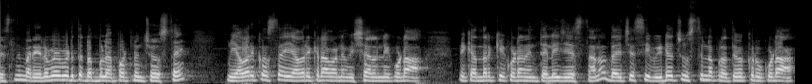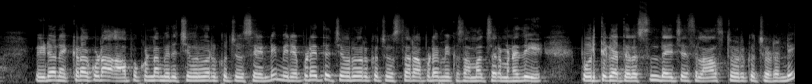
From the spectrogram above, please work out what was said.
చేసింది. మరి ఇరవై విడత డబ్బులు ఎప్పటి నుంచి వస్తాయి? ఎవరికి వస్తాయి ఎవరికి రావనే విషయాలన్నీ కూడా మీకు అందరికీ కూడా నేను తెలియజేస్తాను. దయచేసి వీడియో చూస్తున్న ప్రతి ఒక్కరు కూడా వీడియోని ఎక్కడా కూడా ఆపకుండా మీరు చివరి వరకు చూసేయండి. మీరు ఎప్పుడైతే చివరి వరకు చూస్తారో అప్పుడే మీకు సమాచారం అనేది పూర్తిగా తెలుస్తుంది. దయచేసి లాస్ట్ వరకు చూడండి.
